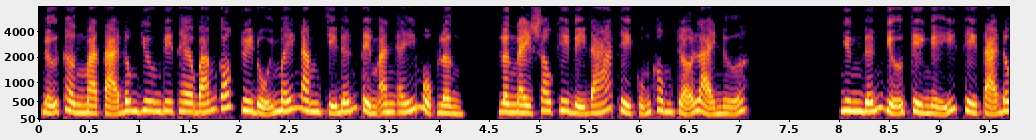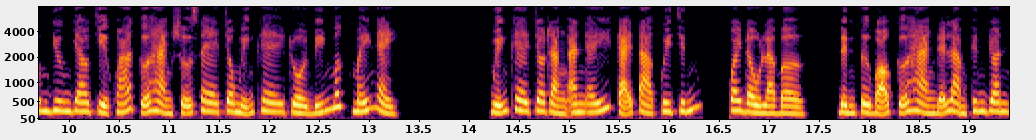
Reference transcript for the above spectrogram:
Nữ thần mà Tạ Đông Dương đi theo bám gót truy đuổi mấy năm chỉ đến tìm anh ấy một lần, lần này sau khi bị đá thì cũng không trở lại nữa. Nhưng đến giữa kỳ nghỉ thì Tạ Đông Dương giao chìa khóa cửa hàng sửa xe cho Nguyễn Khê rồi biến mất mấy ngày. Nguyễn Khê cho rằng anh ấy cải tà quy chính, quay đầu là bờ, định từ bỏ cửa hàng để làm kinh doanh,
